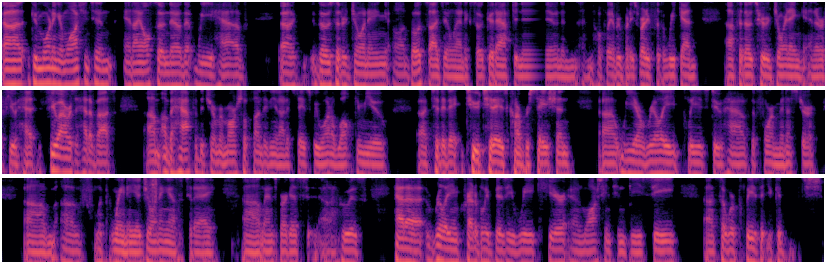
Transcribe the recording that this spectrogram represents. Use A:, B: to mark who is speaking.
A: Uh, good morning in Washington. And I also know that we have uh, those that are joining on both sides of the Atlantic. So good afternoon, and, and hopefully everybody's ready for the weekend. Uh, for those who are joining and are a few few hours ahead of us, um, on behalf of the German Marshall Fund in the United States, we want to welcome you uh, to today to today's conversation. Uh, we are really pleased to have the Foreign Minister um, of Lithuania joining us today, uh, Landsbergis, uh, who has had a really incredibly busy week here in Washington, D.C. Uh, so we're pleased that you could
